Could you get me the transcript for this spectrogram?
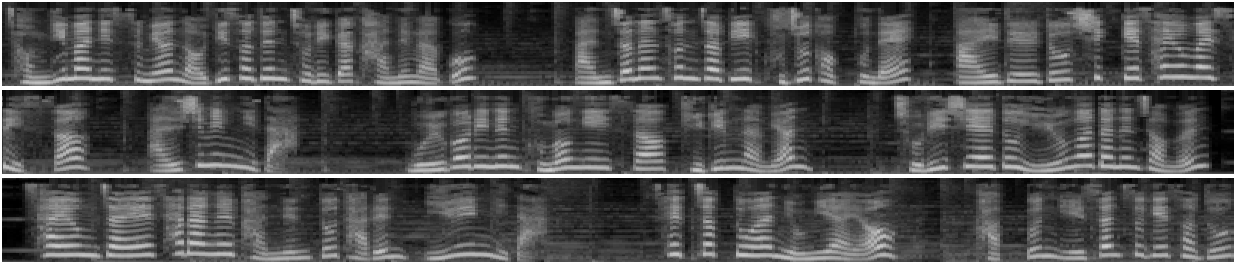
전기만 있으면 어디서든 조리가 가능하고 안전한 손잡이 구조 덕분에 아이들도 쉽게 사용할 수 있어 안심입니다. 물거리는 구멍이 있어 비빔라면, 조리 시에도 유용하다는 점은 사용자의 사랑을 받는 또 다른 이유입니다. 세척 또한 용이하여 바쁜 일상 속에서도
